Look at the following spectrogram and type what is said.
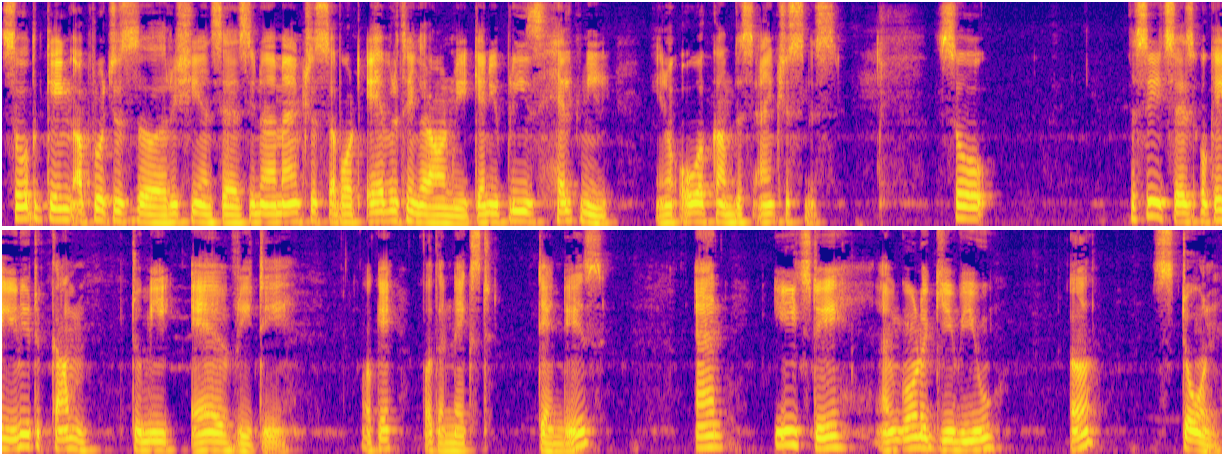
So the king approaches the rishi and says, You know, I'm anxious about everything around me. Can you please help me you know overcome this anxiousness. So the sage says okay you need to come to me every day okay for the next 10 days. And each day I'm going to give you a stone,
